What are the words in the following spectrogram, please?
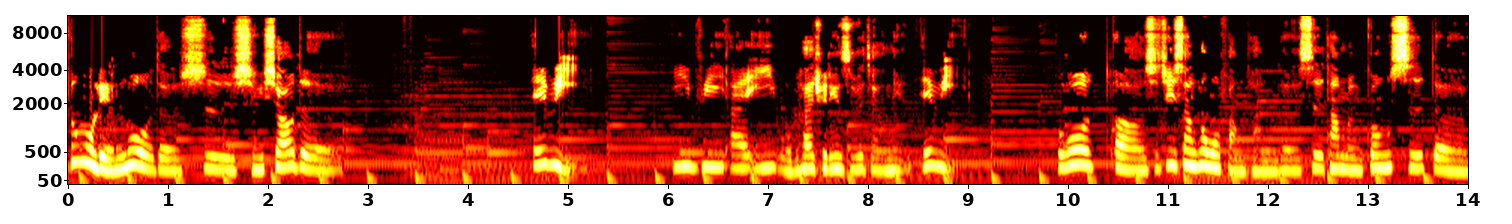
跟我联络的是行销的 Avi E V I E，我不太确定是不是这样念 Avi。不过，呃，实际上跟我访谈的是他们公司的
